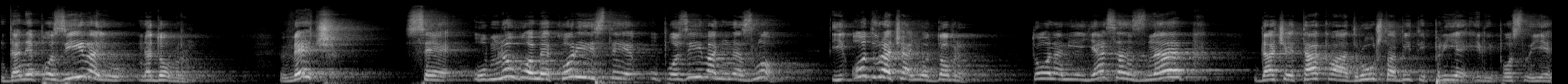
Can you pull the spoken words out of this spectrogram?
da ne pozivaju na dobro, već se u mnogome koriste u pozivanju na zlo i odvraćanju od dobra, to nam je jasan znak da će takva društva biti prije ili poslije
